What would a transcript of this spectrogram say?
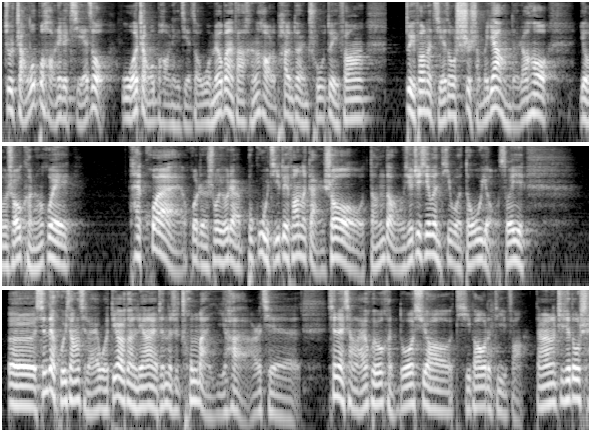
就掌握不好那个节奏，我掌握不好那个节奏，我没有办法很好的判断出对方。对方的节奏是什么样的？然后有的时候可能会太快，或者说有点不顾及对方的感受等等。我觉得这些问题我都有，所以，呃，现在回想起来，我第二段恋爱真的是充满遗憾，而且现在想来会有很多需要提高的地方。当然了，这些都是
